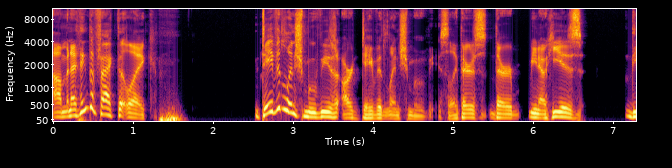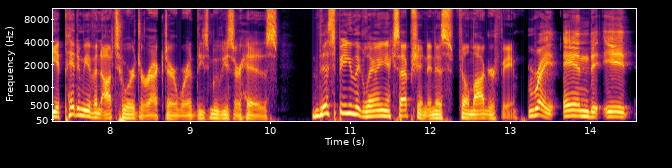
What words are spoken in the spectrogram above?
Um, and I think the fact that like David Lynch movies are David Lynch movies. Like there's there, you know, he is the epitome of an auteur director where these movies are his. This being the glaring exception in his filmography. Right. And it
